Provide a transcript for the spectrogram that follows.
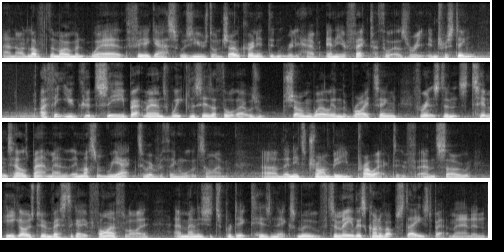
and I loved the moment where fear gas was used on Joker and it didn't really have any effect. I thought that was very interesting. I think you could see Batman's weaknesses. I thought that was shown well in the writing. For instance, Tim tells Batman that they mustn't react to everything all the time. Um, they need to try and be proactive. And so he goes to investigate Firefly and manages to predict his next move. To me, this kind of upstaged Batman and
